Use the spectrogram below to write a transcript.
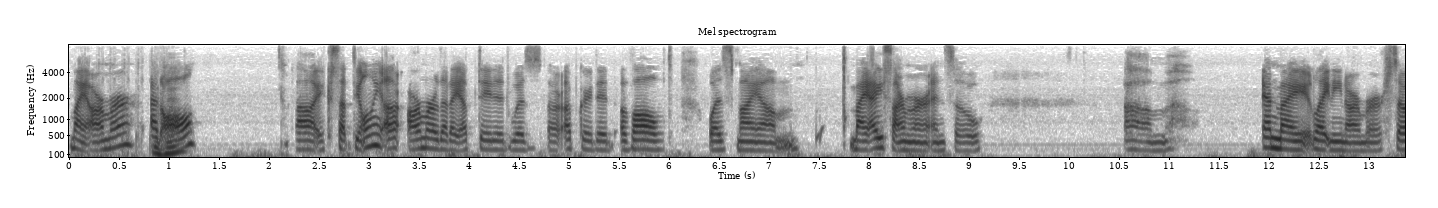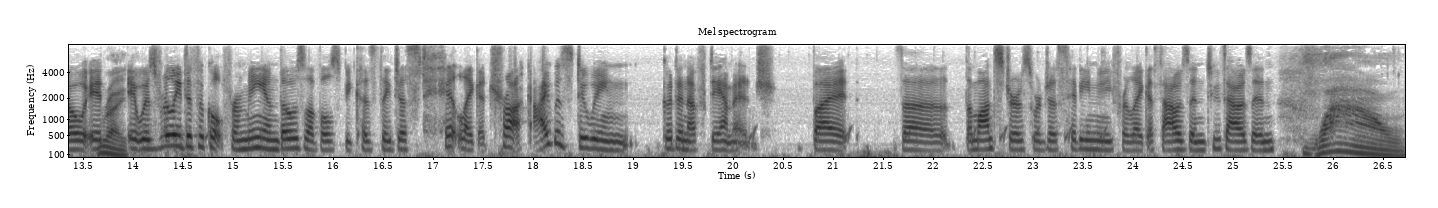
my armor at Mhm. all. Uh, except the only armor that I updated was or upgraded, evolved was my um my ice armor, and so um and my lightning armor. So it Right. it was really difficult for me in those levels because they just hit like a truck. I was doing good enough damage, but the the monsters were just hitting me for like a thousand, two thousand. Wow.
